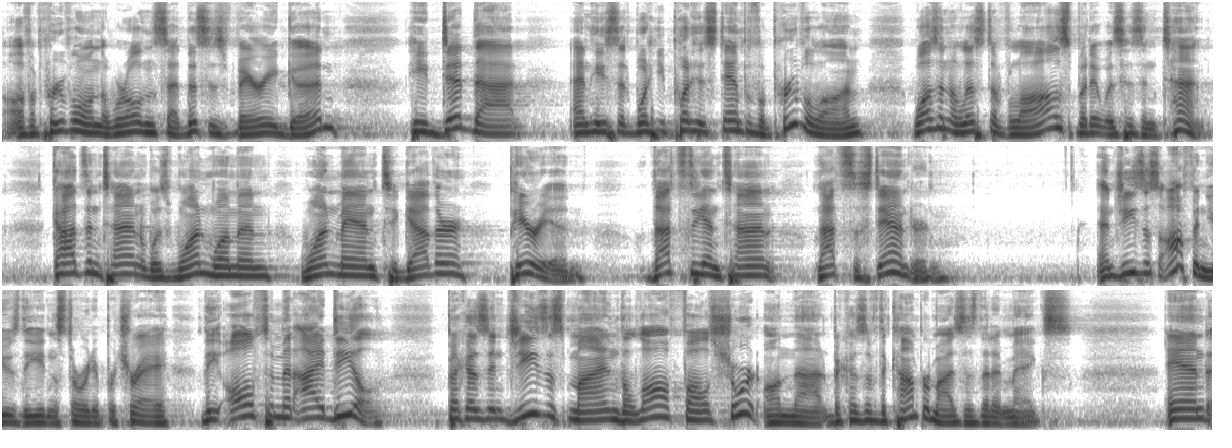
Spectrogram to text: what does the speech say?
of approval on the world and said, This is very good, he did that. And he said, What he put his stamp of approval on wasn't a list of laws, but it was his intent. God's intent was one woman, one man together, period. That's the intent, that's the standard. And Jesus often used the Eden story to portray the ultimate ideal because in Jesus' mind, the law falls short on that because of the compromises that it makes. And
